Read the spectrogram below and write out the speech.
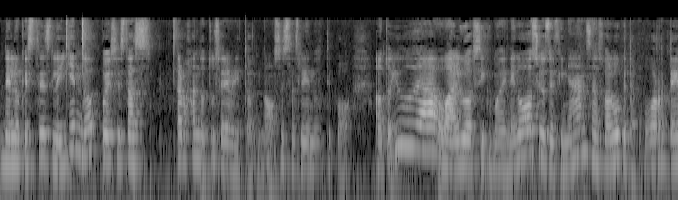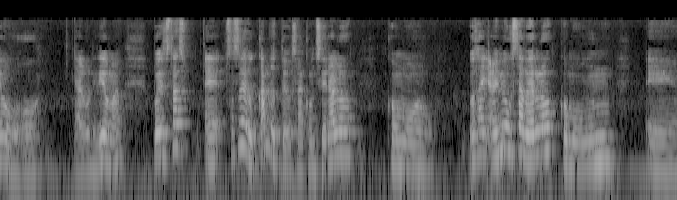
de lo que estés leyendo, pues estás trabajando tu cerebrito, ¿no? O sea, estás leyendo tipo autoayuda o algo así como de negocios, de finanzas o algo que te aporte o de algún idioma, pues estás, eh, estás educándote, o sea, considéralo como, o sea, a mí me gusta verlo como un, eh,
